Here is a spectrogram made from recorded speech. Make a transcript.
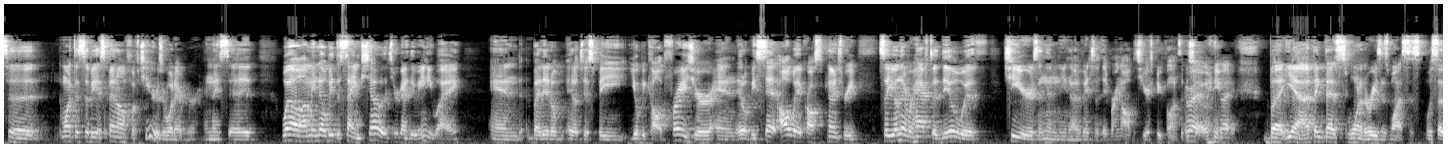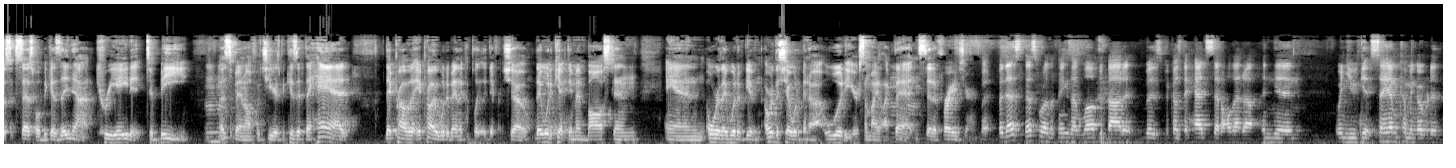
to want this to be a spinoff of Cheers or whatever." And they said, "Well, I mean, it'll be the same show that you're going to do anyway." And but it'll it'll just be you'll be called Frasier and it'll be set all the way across the country, so you'll never have to deal with Cheers, and then you know eventually they bring all the Cheers people into the show anyway. right. But yeah, I think that's one of the reasons why it was so successful because they did not create it to be Mhm. a spinoff of Cheers. Because if they had, they probably it probably would have been a completely different show. They would have kept him in Boston, and or they would have given, or the show would have been about Woody or somebody like that Mhm. instead of Frasier. But But that's that's one of the things I loved about it was because they had set all that up, and then when you get Sam coming over to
